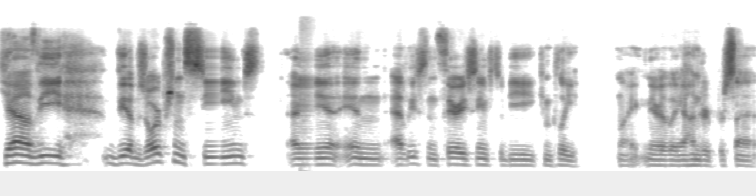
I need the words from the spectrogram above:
Yeah, the the absorption seems, I mean, in at least in theory, seems to be complete, like nearly hundred percent.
